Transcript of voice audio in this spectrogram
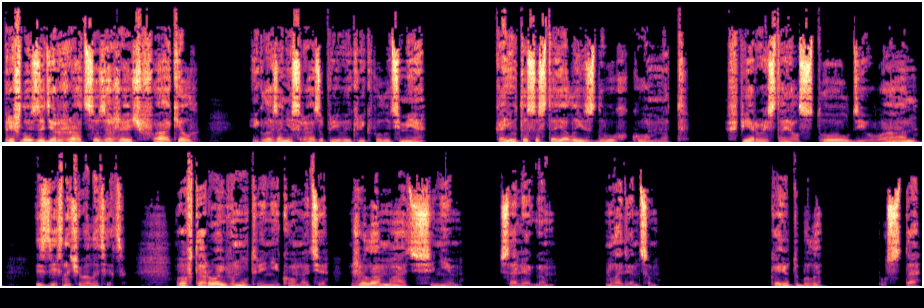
Пришлось задержаться, зажечь факел, и глаза не сразу привыкли к полутьме. Каюта состояла из двух комнат. В первой стоял стол, диван, Здесь ночевал отец. Во второй, внутренней комнате, жила мать с ним, с Олегом, младенцем. Каюта была пуста.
